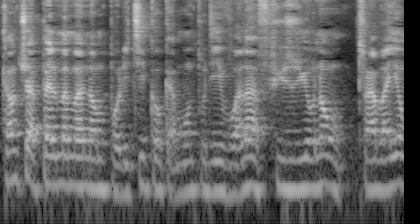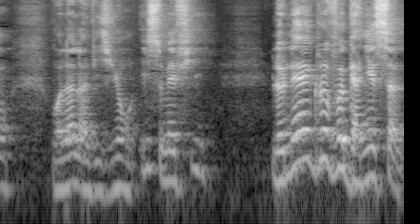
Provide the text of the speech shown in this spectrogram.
Quand tu appelles même un homme politique au Cameroun pour dire voilà, fusionnons, travaillons, voilà la vision, il se méfie. Le nègre veut gagner seul.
